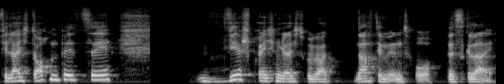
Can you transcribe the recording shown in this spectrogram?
vielleicht doch ein PC. Wir sprechen gleich drüber nach dem Intro. Bis gleich.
